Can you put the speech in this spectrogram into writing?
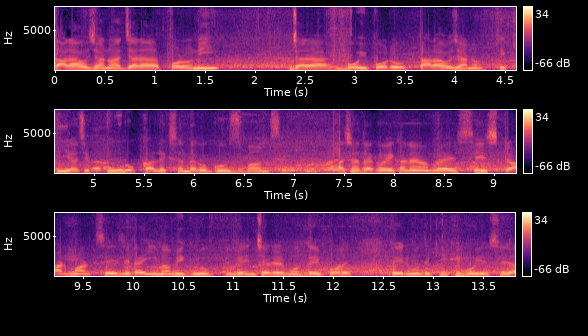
তারাও জানো, আর যারা পড়নি, যারা বই পড়ো, তারাও জানো যে কী আছে। পুরো কালেকশন দেখো গুজ বামসে আচ্ছা দেখো, এখানে আমরা এসেছি স্টার মার্কসে যেটা ইমামি গ্রুপ ভেঞ্চারের মধ্যেই পড়ে। তো এর মধ্যে কী কী বই এসেছে?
